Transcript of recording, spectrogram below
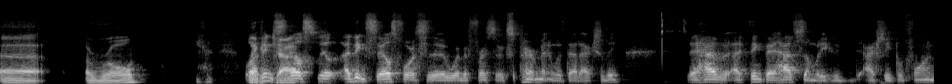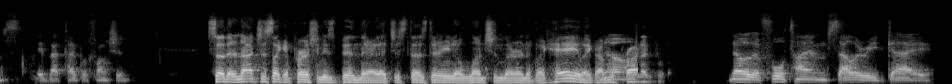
a, a role? Well, like I think sales, I think Salesforce uh, were the first to experiment with that. Actually, they have. I think they have somebody who actually performs that type of function. So they're not just like a person who's been there that just does their, you know, lunch and learn of like, hey, like I'm No. a product. No, the full time salaried guy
